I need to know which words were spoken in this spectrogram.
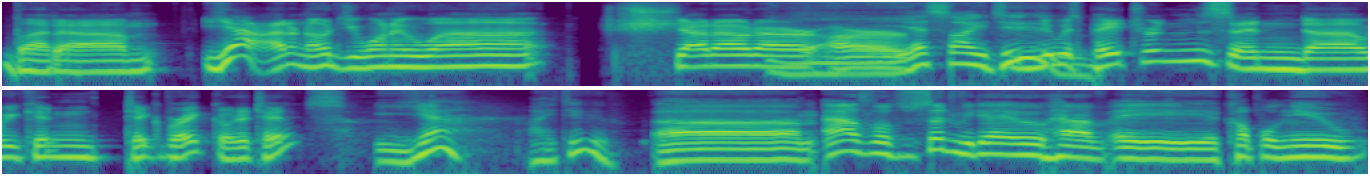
but um, yeah, I don't know. Do you want to uh, shout out our, our yes, I do. newest patrons and uh, we can take a break, go to Tales. Yeah, I do. Um, as Lotus said, we do have a couple new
